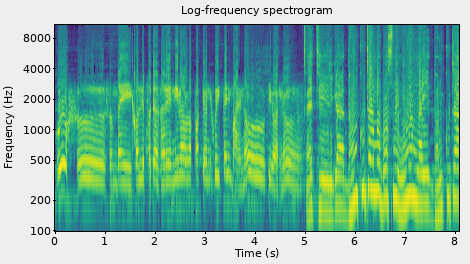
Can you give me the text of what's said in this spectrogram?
ओहो सुन्दै कसले पत्याउँछ अरे निलमलाई पत्याउने कोही पनि भएन हौ के गर्नु यतिका धनकुटामा बस्ने निलमलाई धनकुटा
